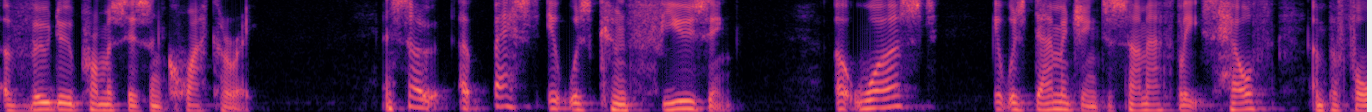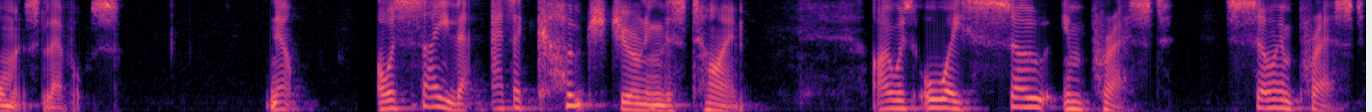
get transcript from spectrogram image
of voodoo promises and quackery. And so, at best, it was confusing. At worst, it was damaging to some athletes' health and performance levels. Now, I would say that as a coach during this time, I was always so impressed, so impressed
